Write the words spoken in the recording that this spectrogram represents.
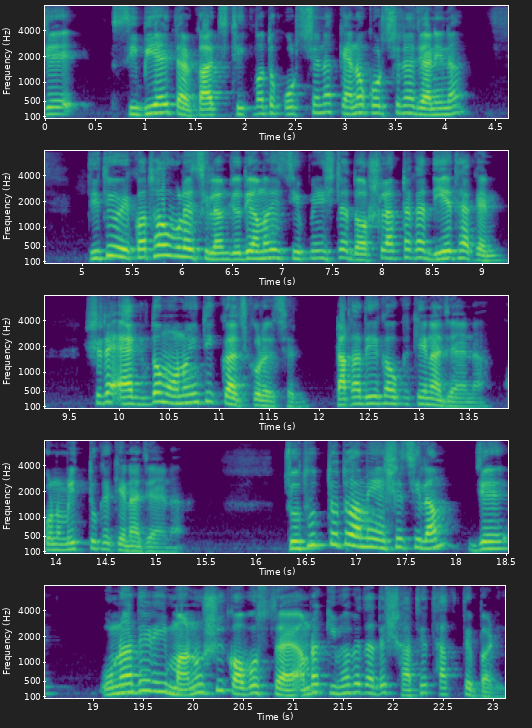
যে সিবিআই তার কাজ ঠিকমতো করছে না, কেন করছে না জানি না। তৃতীয় কথাও বলেছিলাম, যদি আমাদের চিফ মিনিস্টার দশ লাখ টাকা দিয়ে থাকেন, সেটা একদম অনৈতিক কাজ করেছেন। টাকা দিয়ে কাউকে কেনা যায় না, কোনো মৃত্যুকে কেনা যায় না। চতুর্থ তো আমি এসেছিলাম যে ওনাদের এই মানসিক অবস্থায় আমরা কীভাবে তাদের সাথে থাকতে পারি।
